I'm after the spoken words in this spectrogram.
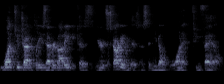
want to try to please everybody because you're starting a business and you don't want it to fail.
